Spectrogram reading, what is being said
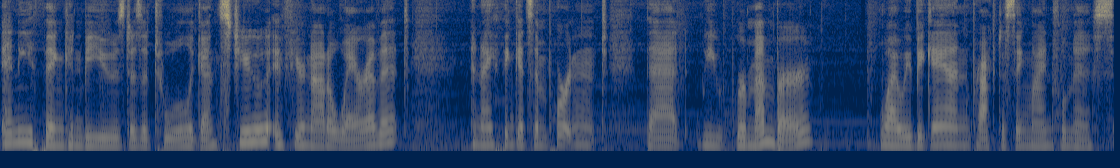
anything can be used as a tool against you if you're not aware of it. And I think it's important that we remember why we began practicing mindfulness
